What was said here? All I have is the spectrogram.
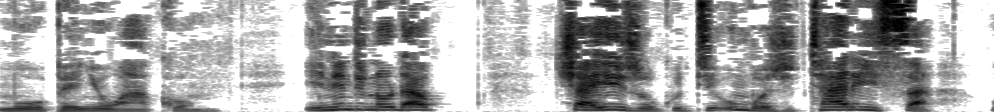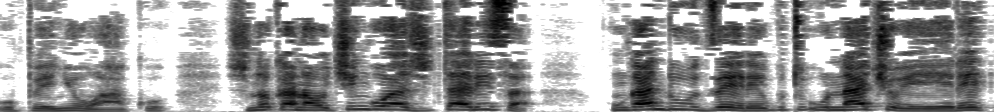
muupenyu hwako. Ini ndinoda chaizvo kuti umbozvitarisa upenyu hwako. Zvino kana uchinge wazvitarisa ungandiudze here kuti unacho here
